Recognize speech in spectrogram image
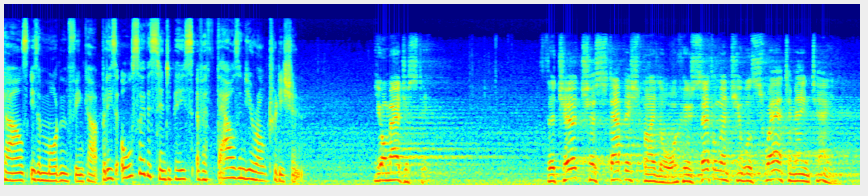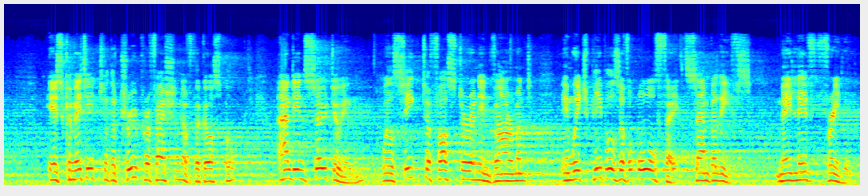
Charles is a modern thinker, but he's also the centrepiece of a thousand year old tradition. Your Majesty, the Church established by law, whose settlement you will swear to maintain, is committed to the true profession of the Gospel, and in so doing will seek to foster an environment in which peoples of all faiths and beliefs may live freely.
